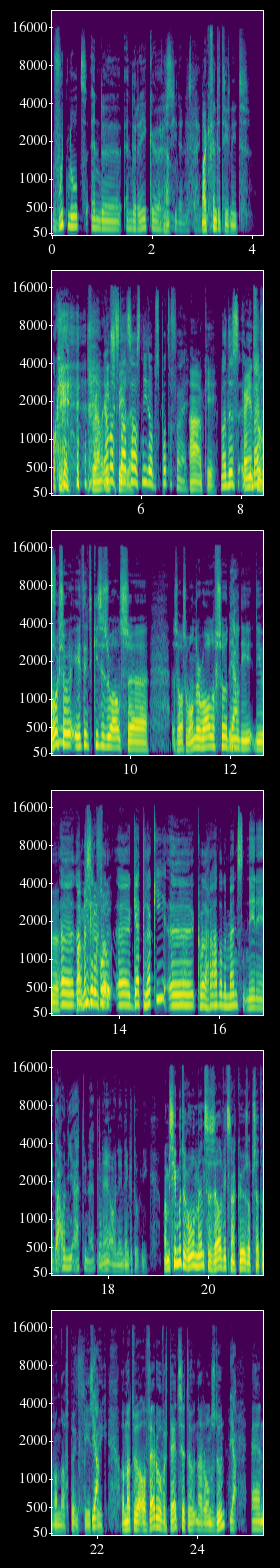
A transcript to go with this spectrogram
voetnoot in de, in de rijke geschiedenis, denk ik. Maar ik vind het hier niet. Oké. Dus ja, maar het spelen. staat zelfs niet op Spotify. Ah, oké. Maar dus, Kan je in het vervolg mensen- zo iets kiezen zoals, eh, zoals Wonderwall of zo? Dingen Ja. die, die we... Eh, kies ik kunnen voor eh, Get Lucky. Eh, Ik wil graag dat de mensen... Nee, nee, dat gaan we niet echt doen, hè, toch? Nee, oh nee, ik denk het ook niet. Maar misschien moeten gewoon mensen zelf iets naar keuze opzetten van Daft Punk deze Ja. week. Omdat we al ver over tijd zitten naar ons doen. Ja. En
